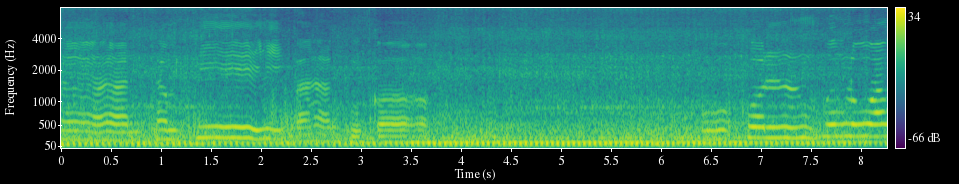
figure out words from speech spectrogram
งานทำที่บางกอกผู้ คนเมืองหลวง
